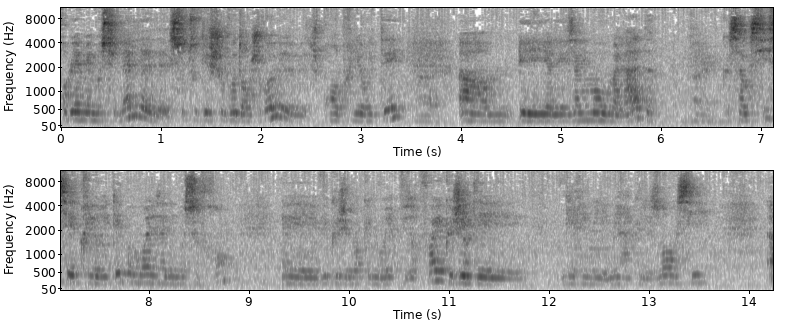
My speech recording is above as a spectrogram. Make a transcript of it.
problèmes émotionnels, surtout des chevaux dangereux, euh, je prends en priorité. Euh, et il y a les animaux malades, que ça aussi c'est priorité pour moi, les animaux souffrants. Et vu que j'ai manqué de mourir plusieurs fois et que j'ai été guérie mi- miraculeusement aussi. Euh,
